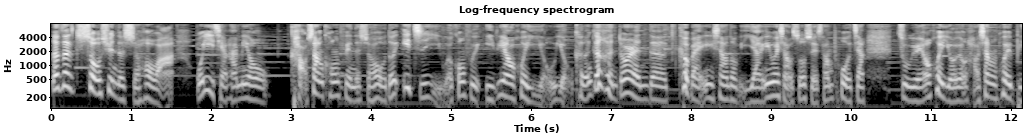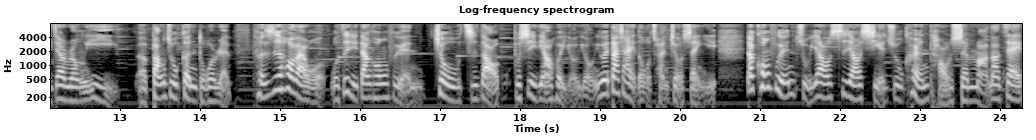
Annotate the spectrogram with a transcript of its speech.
那在受训的时候啊，我以前还没有考上空服员的时候，我都一直以为空服员一定要会游泳，可能跟很多人的刻板印象都一样，因为想说水上迫降组员要会游泳，好像会比较容易。呃，帮助更多人。可是后来我我自己当空服员就知道，不是一定要会游泳，因为大家也都有穿救生衣。那空服员主要是要协助客人逃生嘛。那在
